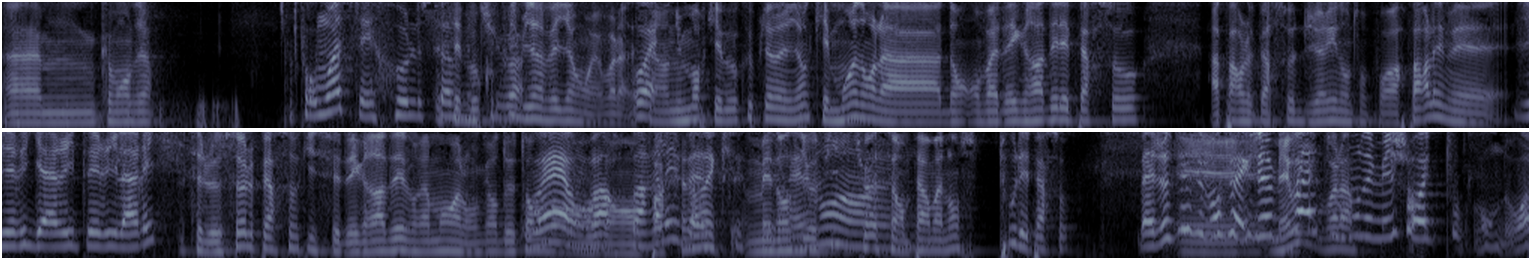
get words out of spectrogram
euh, comment dire, Pour moi c'est wholesome. c'est beaucoup tu plus vois. bienveillant. Ouais, voilà. Ouais. C'est un humour qui est beaucoup plus bienveillant, qui est moins dans la, dans, on va dégrader les persos. À part le perso de Jerry dont on pourra reparler, mais Jerry, Gary, Terry, Larry. c'est le seul perso qui se fait dégrader vraiment à longueur de temps Ouais, dans, on va en dans reparler Parks and parce que Mais dans The Office, tu vois, c'est en permanence tous les persos. Bah je sais, c'est pour ça que j'aime pas. oui, tout voilà. le monde est méchant avec tout le monde. Ouais.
